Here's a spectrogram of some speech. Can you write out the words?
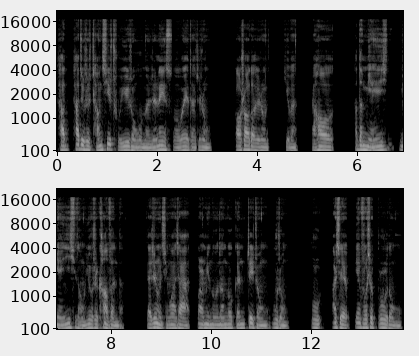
它它就是长期处于一种我们人类所谓的这种。高烧的这种体温，然后它的免疫免疫系统又是亢奋的，在这种情况下，冠状病毒能够跟这种物种哺，而且蝙蝠是哺乳动物，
